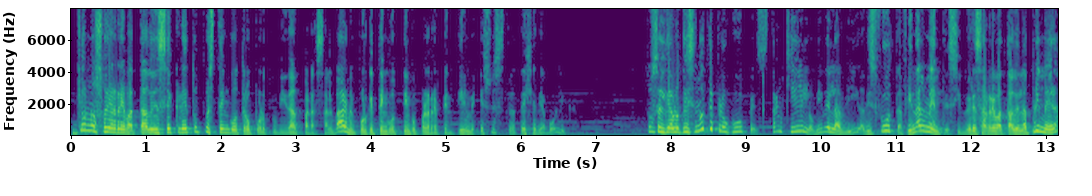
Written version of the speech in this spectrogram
yo no soy arrebatado en secreto, pues tengo otra oportunidad para salvarme, porque tengo tiempo para arrepentirme. Eso es estrategia diabólica. Entonces el diablo te dice, no te preocupes, tranquilo, vive la vida, disfruta. Finalmente, si no eres arrebatado en la primera,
